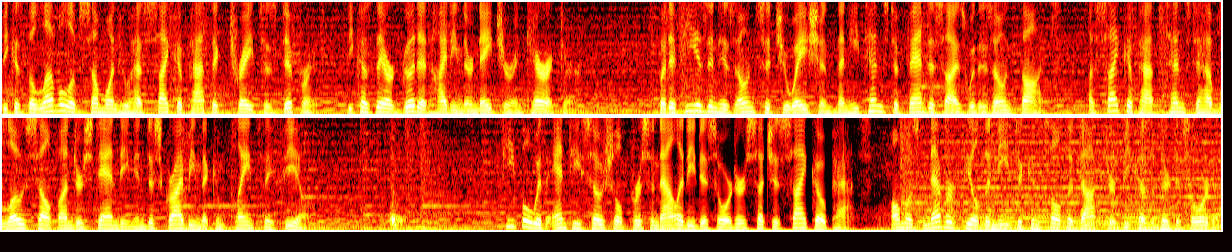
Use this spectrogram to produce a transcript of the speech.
because the level of someone who has psychopathic traits is different, because they are good at hiding their nature and character. But if he is in his own situation then he tends to fantasize with his own thoughts. A psychopath tends to have low self-understanding in describing the complaints they feel. People with antisocial personality disorders such as psychopaths, almost never feel the need to consult a doctor because of their disorder.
